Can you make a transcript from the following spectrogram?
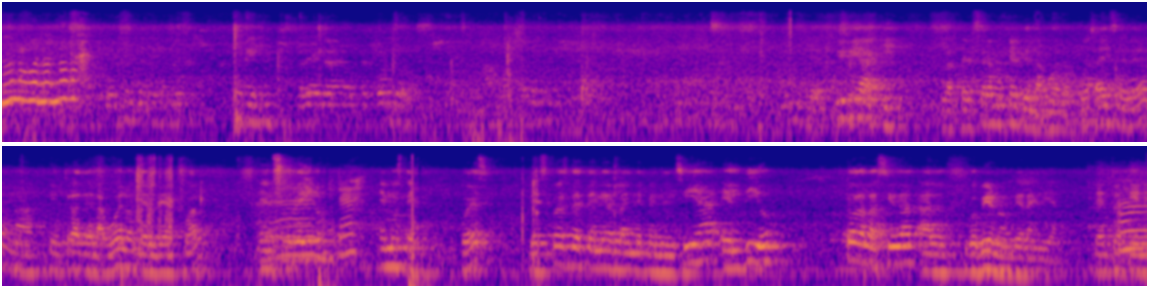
No, no vuela nada. vivía aquí, la tercera mujer del abuelo. Pues ahí se ve una pintura del abuelo del rey actual. En su reino mira. hemos tenido, pues, después de tener la independencia, él dio toda la ciudad al gobierno de la India. Dentro Ah, tiene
